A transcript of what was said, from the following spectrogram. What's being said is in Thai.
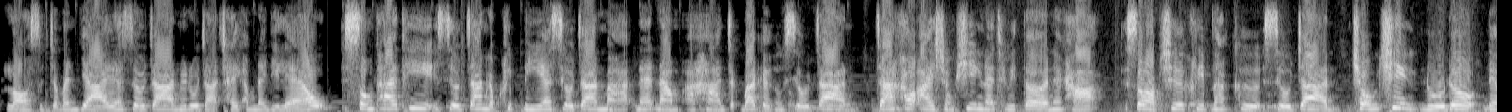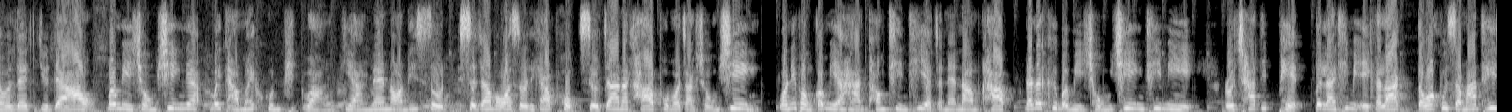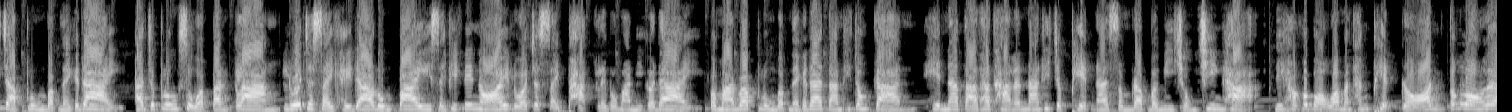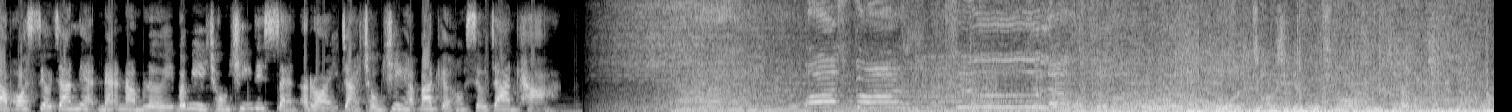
หล่อสุดจะบรรยายนะเซียวจ้านไม่รู้จะใช้คำไหนดีแล้วส่งท้ายที่เซียวจ้านกับคลิปนี้เซียวจ้านมาแนะนำอาหารจากบ้านเกิดของเซียวจ้านจ้าเข้าไอชงชิงในทวิตเตอร์นะคะสำหรับชื่อคลิปนะคะคือเซียวจ้านชงชิ่งนูโด never let you down บะหมี่ชงชิ่งเนี่ยไม่ทำให้คุณผิดหวังอย่างแน่นอนที่สุดเซียวจ้านบอกว่าสวัสดีครับผมเซียวจ้านนะคะ ผมมาจากชงชิ่ง วันนี้ผมก็มีอาหารท้องถิ่นที่อยากจะแนะนำครับ นั่นก็คือบะหมี่ชงชิ่งที่มีรสชาติที่เผ็ด เป็นอะไรที่มีเอกลักษณ์ แต่ว่าคุณสามารถที่จะปรุงแบบไหนก็ได้ อาจจะปรุงสุกแบบปานกลาง หรือว่าจะใส่ไข่ดาวลงไป ใส่พริกน้อยๆ หรือว่าจะใส่ผักอะไรประมาณนี้ก็ได้ ประมาณว่าปรุงแบบไหนก็ได้ตามที่ต้องการ เห็นหน้าตาท่าทางและหน้าที่จะเผ็ดนะสำหรับบะหมี่ชงชิ่งค่ะ นี่เขาก็บอกว่ามันทั้งเผ็ดร้อน ต้องลองเลยล่ะเพราะเซียวจ้านเนี่ยแนะนำเลยบะหมี่ชงชิ่งที่แสนอร่อยจากชงชิ่งค่ะบ้านเกิดของเซียวจ้านค่ะ 지겹고지러워어딘지라고기억여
